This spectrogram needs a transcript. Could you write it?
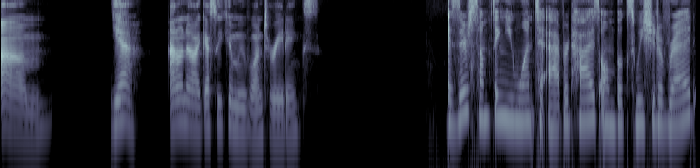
um, yeah. I don't know. I guess we can move on to ratings. Is there something you want to advertise on books we should have read?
